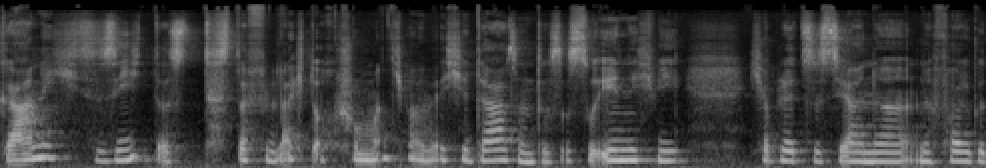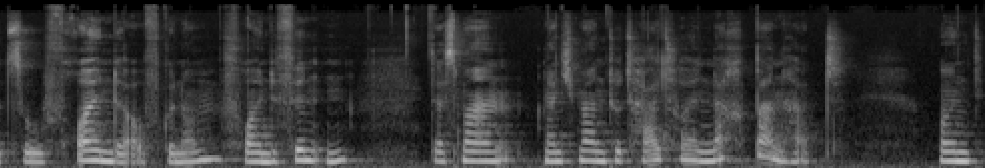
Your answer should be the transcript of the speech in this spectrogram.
gar nicht sieht, dass, dass da vielleicht auch schon manchmal welche da sind. Das ist so ähnlich wie, ich habe letztes Jahr eine, eine Folge zu Freunde aufgenommen, Freunde finden, dass man manchmal einen total tollen Nachbarn hat. Und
